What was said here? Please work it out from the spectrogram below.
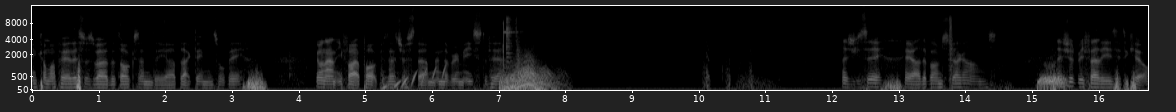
you come up here, this is where the dogs and the uh, black demons will be. You're an anti-fire pot because they're just um, in the room east of here. As you can see, here are the bronze dragons. They should be fairly easy to kill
